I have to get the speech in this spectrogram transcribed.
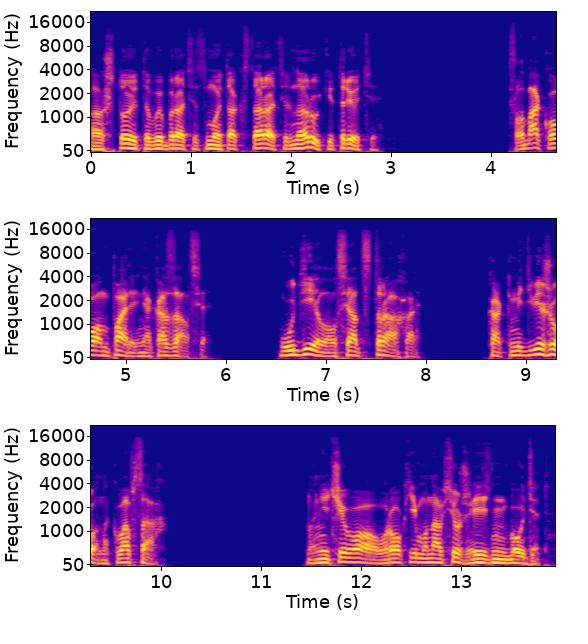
«А что это вы, братец мой, так старательно руки трете?» Слабаком парень оказался. Уделался от страха, как медвежонок в овсах. Но ничего, урок ему на всю жизнь будет.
